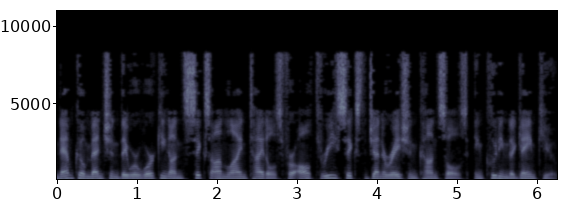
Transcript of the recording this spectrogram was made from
Namco mentioned they were working on six online titles for all three sixth-generation consoles, including the GameCube.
